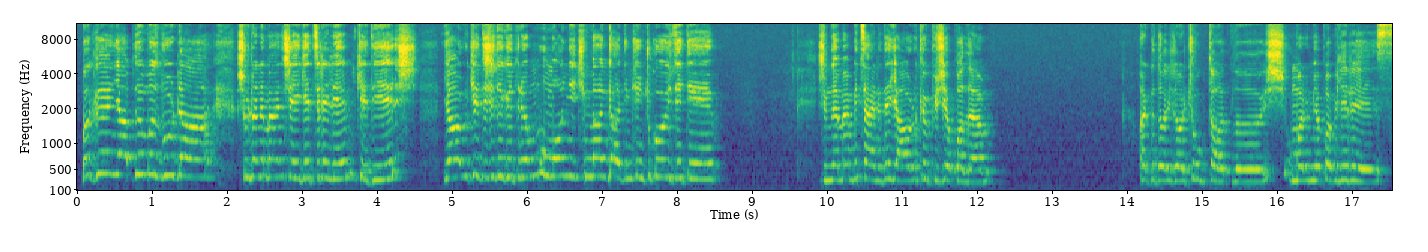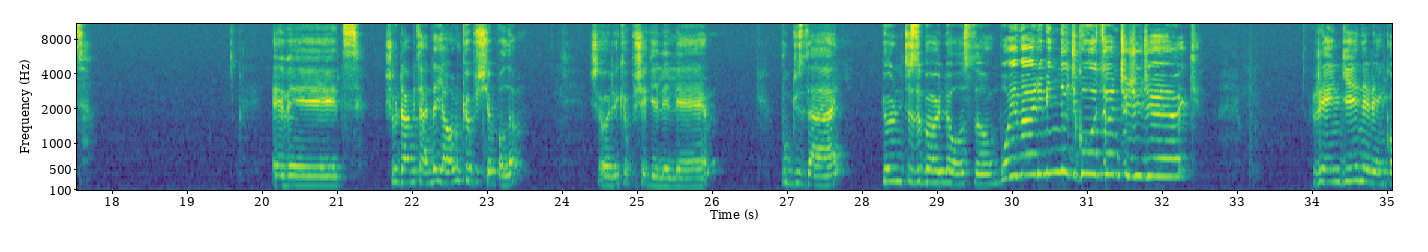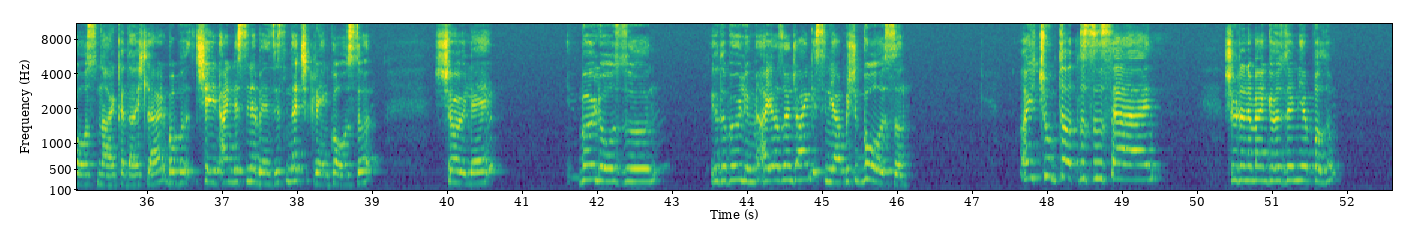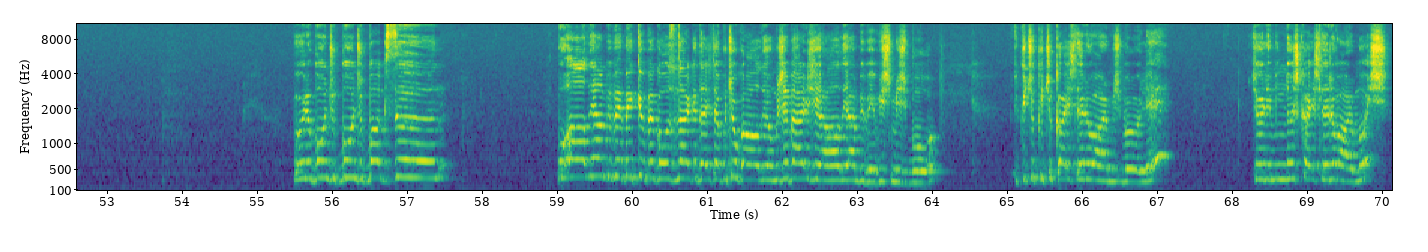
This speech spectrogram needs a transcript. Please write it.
Bakın yaptığımız burada. Şuradan hemen şey getirelim. Kediş. Yavru kedişi de götürelim. Aman anneciğim ben geldim seni çok özledim. Şimdi hemen bir tane de yavru köpüş yapalım. Arkadaşlar çok tatlış. Umarım yapabiliriz. Evet. Şuradan bir tane de yavru köpüş yapalım. Şöyle köpüşe gelelim. Bu güzel. Görüntüsü böyle olsun. Boyu böyle minnacık olsun küçücük. Rengi ne renk olsun arkadaşlar? Baba şeyin annesine benzesin açık renk olsun. Şöyle böyle olsun. Ya da böyle mi? Ay az önce hangisini yapmıştık? Bu olsun. Ay çok tatlısın sen. Şuradan hemen gözlerini yapalım. Böyle boncuk boncuk baksın. Bu ağlayan bir bebek köpek olsun arkadaşlar. Bu çok ağlıyormuş. Hep her şeye ağlayan bir bebişmiş bu. Küçük küçük kaşları varmış böyle. Şöyle minnoş kaşları varmış.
